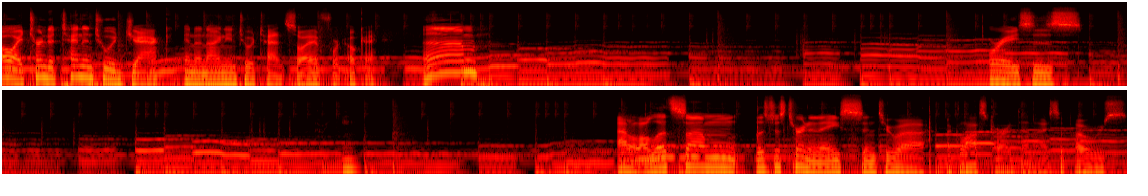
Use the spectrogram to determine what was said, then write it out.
Oh, I turned a 10 into a jack and a 9 into a 10, so I have 4. Okay. Um. Four aces. I. Let's um, let's just turn an ace into a, a glass card then, I suppose.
